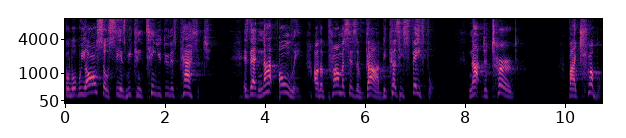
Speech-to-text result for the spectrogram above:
But what we also see as we continue through this passage is that not only are the promises of God, because He's faithful, not deterred by trouble,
